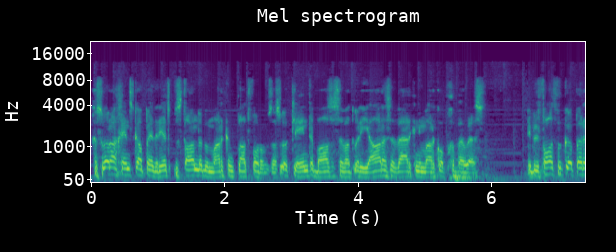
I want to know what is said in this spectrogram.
Gesore agentskappe het reeds bestaande bemarkingsplatforms, asook kliëntebasisse wat oor die jare se werk in die mark opgebou is. Die privaat verkoper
